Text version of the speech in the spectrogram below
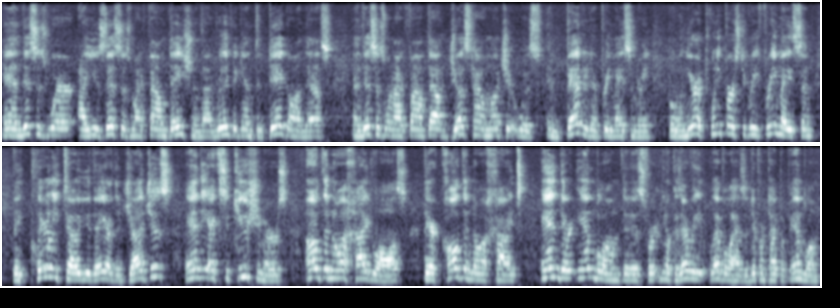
and this is where I use this as my foundation, and I really began to dig on this. And this is when I found out just how much it was embedded in Freemasonry. But when you're a 21st degree Freemason, they clearly tell you they are the judges and the executioners of the Noahide laws. They're called the Noahites, and their emblem, that is for, you know, because every level has a different type of emblem,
